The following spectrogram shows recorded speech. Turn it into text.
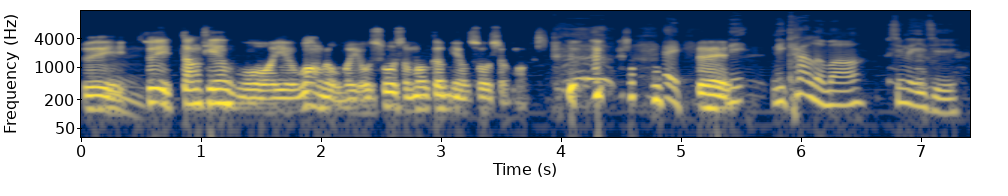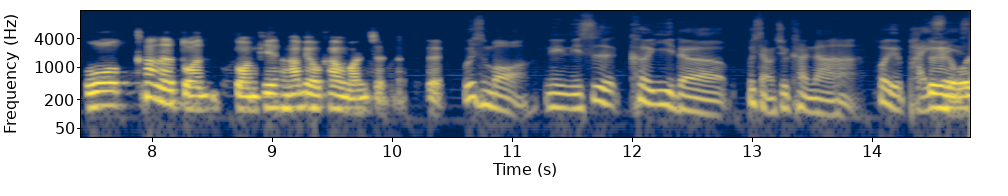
所以，嗯所以当天我也忘了我有说什么跟没有说什么。哎，对你你看了吗？新的一集？我看了短短片，还没有看完整的。对，为什么？你你是刻意的不想去看它、啊，会排斥对我？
